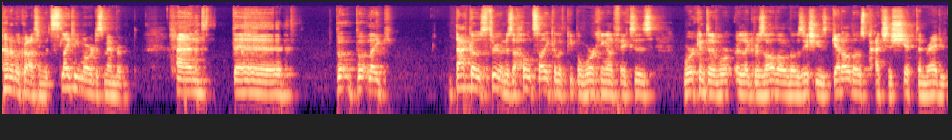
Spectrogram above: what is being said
Animal Crossing with slightly more dismemberment, and the but but like that goes through and there's a whole cycle of people working on fixes working to work, like resolve all those issues get all those patches shipped and ready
